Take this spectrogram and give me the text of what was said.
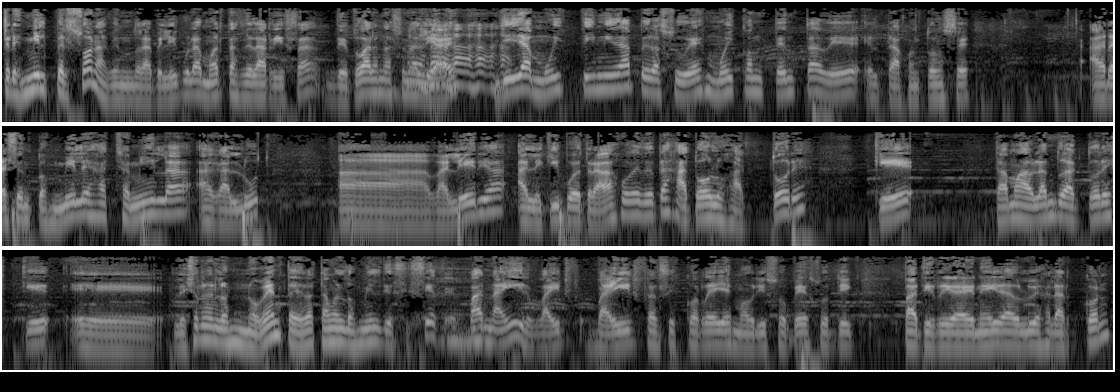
3.000 personas viendo la película, muertas de la risa, de todas las nacionalidades. y ella muy tímida, pero a su vez muy contenta del trabajo. Entonces, agradecimientos miles a Chamila, a Galut, a Valeria, al equipo de trabajo que detrás, a todos los actores que estamos hablando de actores que eh, le hicieron en los 90 y ahora estamos en el 2017. Van a ir, va a ir, va a ir Francisco Reyes, Mauricio Pesutic, Pati Rivadeneira, Luis Alarcón.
